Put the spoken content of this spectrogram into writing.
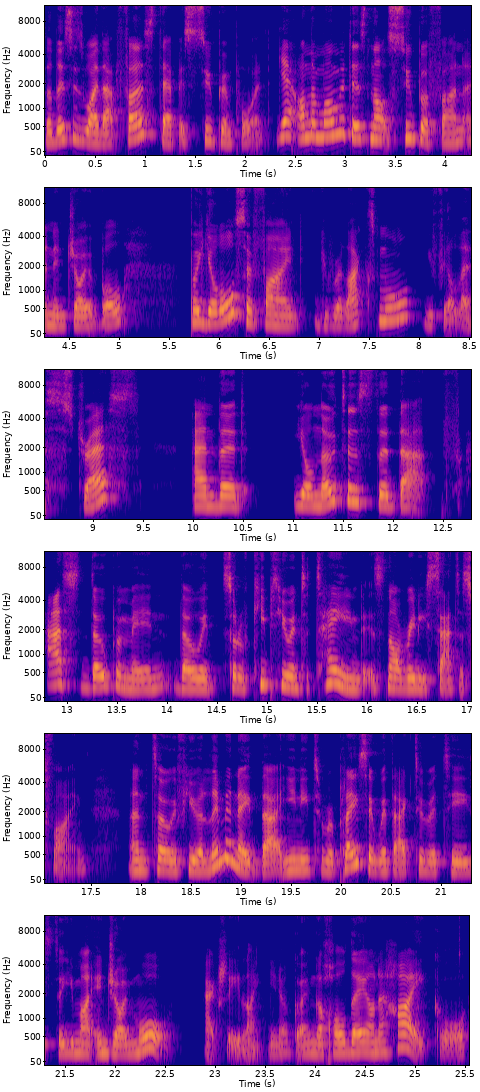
So, this is why that first step is super important. Yeah, on the moment, it's not super fun and enjoyable, but you'll also find you relax more, you feel less stress, and that you'll notice that that fast dopamine, though it sort of keeps you entertained, it's not really satisfying. And so, if you eliminate that, you need to replace it with activities that you might enjoy more. Actually, like, you know, going a whole day on a hike or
